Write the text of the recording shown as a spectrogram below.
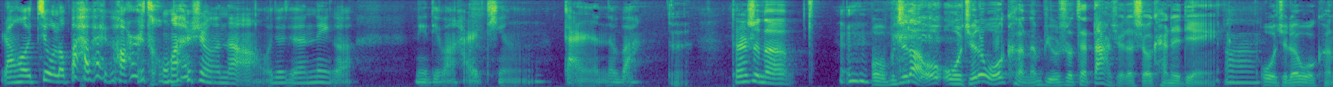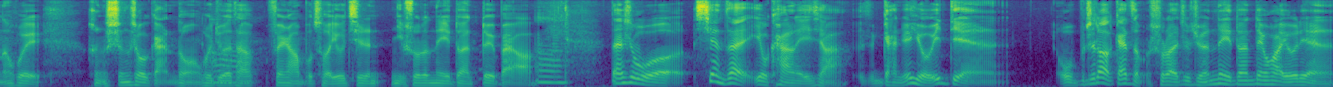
然后救了八百个儿童啊什么的，我就觉得那个那个地方还是挺感人的吧。但是呢，我不知道，我我觉得我可能，比如说在大学的时候看这电影，嗯。我觉得我可能会很深受感动，会觉得它非常不错，尤其是你说的那一段对白啊。嗯。但是我现在又看了一下，感觉有一点，我不知道该怎么说了，就觉得那段对话有点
